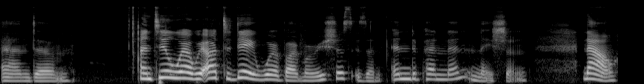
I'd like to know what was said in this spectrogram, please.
And um, until where we are today whereby mauritius is an independent nation. Now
